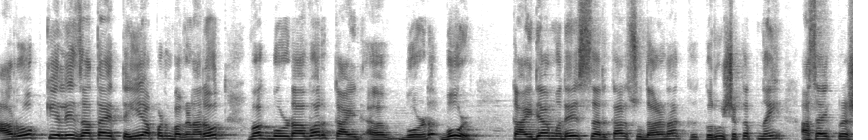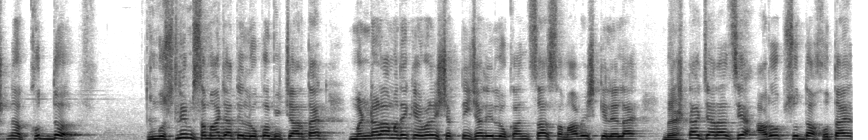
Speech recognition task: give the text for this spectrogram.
आरोप केले जात आहेत तेही आपण बघणार आहोत. वक बोर्डावर काय बोर्ड बोर्ड कायद्यामध्ये सरकार सुधारणा क- करू शकत नाही असा एक प्रश्न खुद्द मुस्लिम समाजातील लोक विचारत आहेत मंडळामध्ये केवळ शक्तिशाली लोकांचा समावेश केलेला आहे. भ्रष्टाचाराचे आरोपसुद्धा होत आहेत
